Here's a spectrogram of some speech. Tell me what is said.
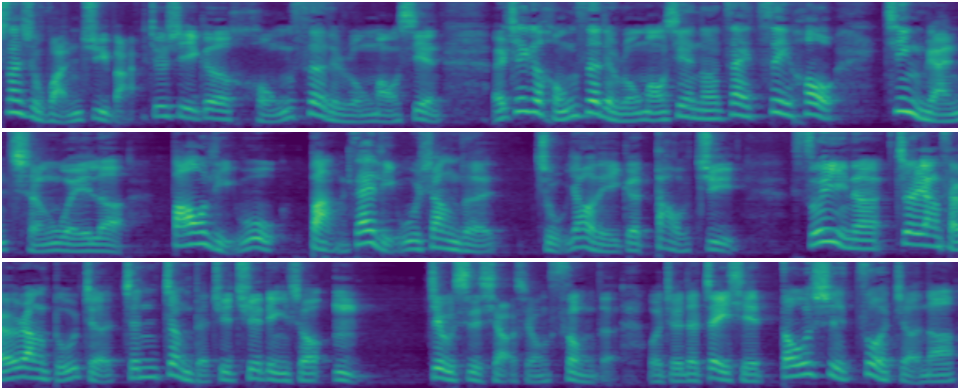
算是玩具吧，就是一个红色的绒毛线，而这个红色的绒毛线呢，在最后竟然成为了包礼物绑在礼物上的。主要的一个道具，所以呢，这样才会让读者真正的去确定说，嗯，就是小熊送的。我觉得这些都是作者呢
